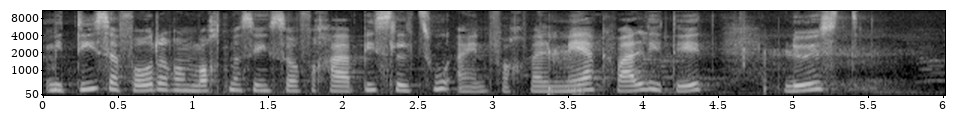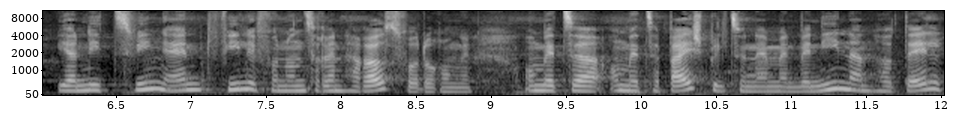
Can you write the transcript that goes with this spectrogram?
mit dieser Forderung macht man sich einfach ein bisschen zu einfach, weil mehr Qualität löst ja nicht zwingend viele von unseren Herausforderungen. Um jetzt, ein, um jetzt ein Beispiel zu nehmen, wenn ich in einem Hotel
